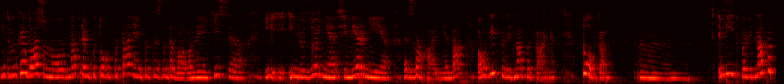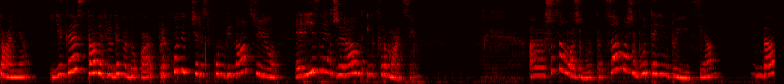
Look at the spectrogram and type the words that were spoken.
І думки бажано в напрямку того питання, яке ти задавав, а не якісь е, і, і, ілюзорні, ефемерні, загальні, да? а у відповідь на питання. Тобто відповідь на питання, яке ставить людина до карт, приходить через комбінацію різних джерел інформації. Що це може бути? Це може бути інтуїція, да?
